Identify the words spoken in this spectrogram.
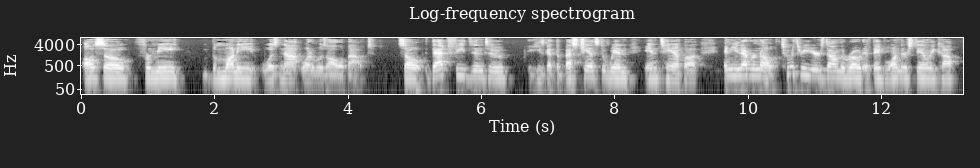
Also, for me, the money was not what it was all about. So that feeds into he's got the best chance to win in Tampa, and you never know. Two or three years down the road, if they've won their Stanley Cup,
